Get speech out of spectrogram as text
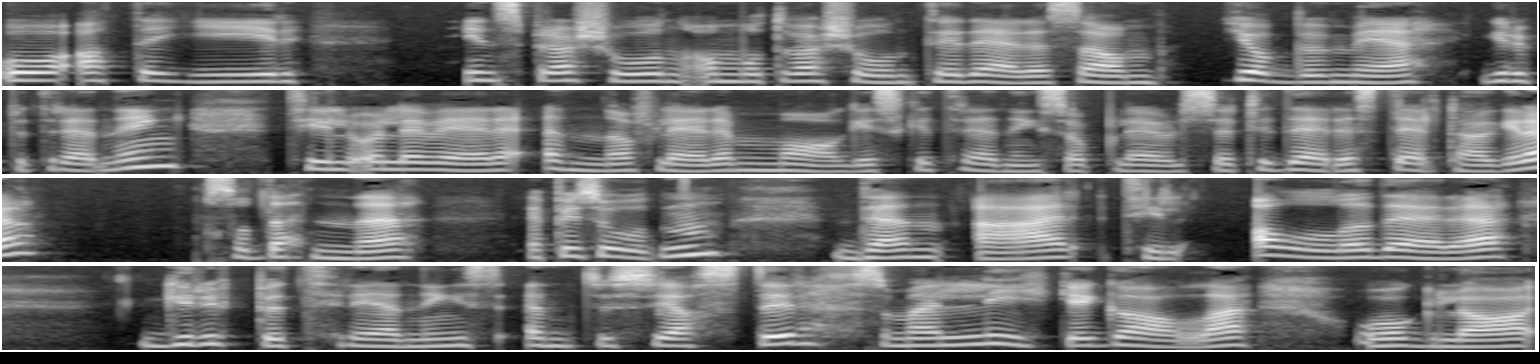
og at det gir inspirasjon og motivasjon til dere som jobber med gruppetrening, til å levere enda flere magiske treningsopplevelser til deres deltakere. Så denne episoden, den er til alle dere gruppetreningsentusiaster som er like gale og glad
